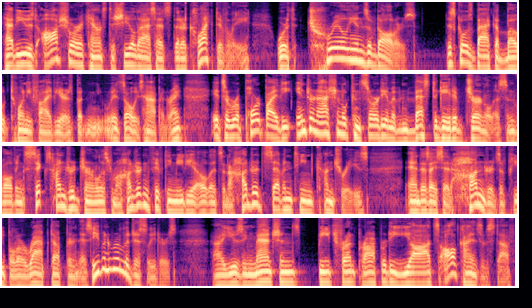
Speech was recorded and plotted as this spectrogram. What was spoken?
have used offshore accounts to shield assets that are collectively worth trillions of dollars. This goes back about 25 years, but it's always happened, right? It's a report by the International Consortium of Investigative Journalists involving 600 journalists from 150 media outlets in 117 countries. And as I said, hundreds of people are wrapped up in this, even religious leaders, uh, using mansions, beachfront property, yachts, all kinds of stuff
